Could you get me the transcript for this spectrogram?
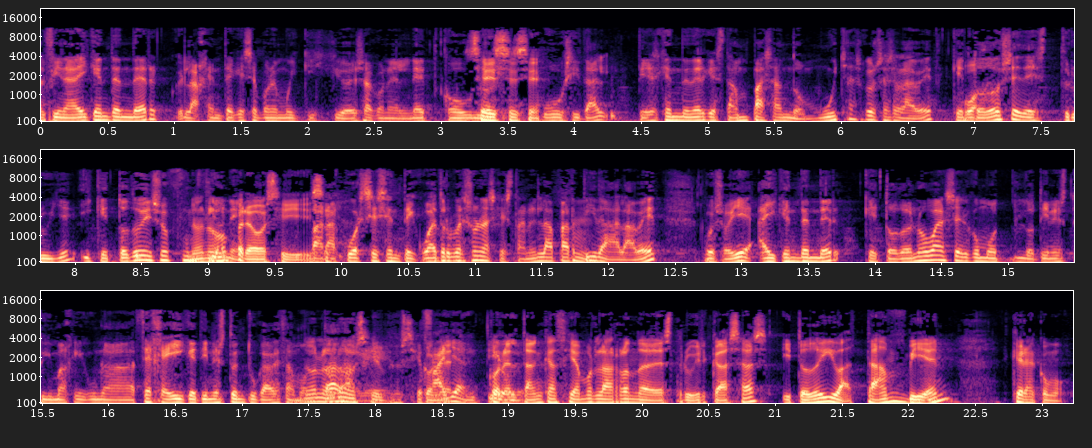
Al final hay que entender, la gente que se pone muy quisquillosa con el netcode, Sí, los sí, y tal, tienes que entender que están pasando muchas cosas a la vez, que todo se destruye y que todo eso No, no, funcione pero sí, para sí. cu- 64 personas que están en la partida a la vez, pues oye, hay que entender que todo no va a ser como lo tienes tú, una CGI que tienes tú en tu cabeza No, montada. no, no, que, sí, sí, que con, fallan, el, tío. con el tanque hacíamos la ronda de destruir casas y todo iba tan bien que era como...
